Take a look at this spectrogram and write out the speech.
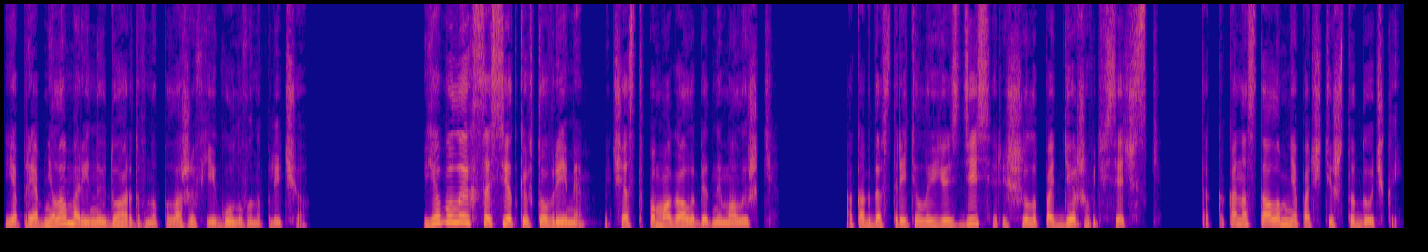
Я приобняла Марину Эдуардовну, положив ей голову на плечо. Я была их соседкой в то время и часто помогала бедной малышке. А когда встретила ее здесь, решила поддерживать всячески, так как она стала мне почти что дочкой.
